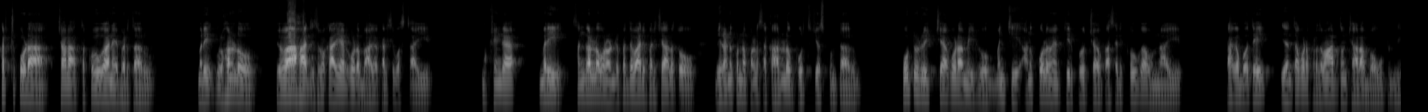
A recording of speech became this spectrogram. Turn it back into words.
ఖర్చు కూడా చాలా తక్కువగానే పెడతారు. మరి గృహంలో వివాహాది శుభకార్యాలు కూడా బాగా కలిసి వస్తాయి. ముఖ్యంగా మరి సంఘంలో ఉన్నటువంటి పెద్దవారి పరిచయాలతో మీరు అనుకున్న పనులు సకాలంలో పూర్తి చేసుకుంటారు. కోర్టు రీత్యా కూడా మీకు మంచి అనుకూలమైన తీర్పులు వచ్చే అవకాశాలు ఎక్కువగా ఉన్నాయి. కాకపోతే ఇదంతా కూడా ప్రథమార్థం చాలా బాగుంటుంది.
